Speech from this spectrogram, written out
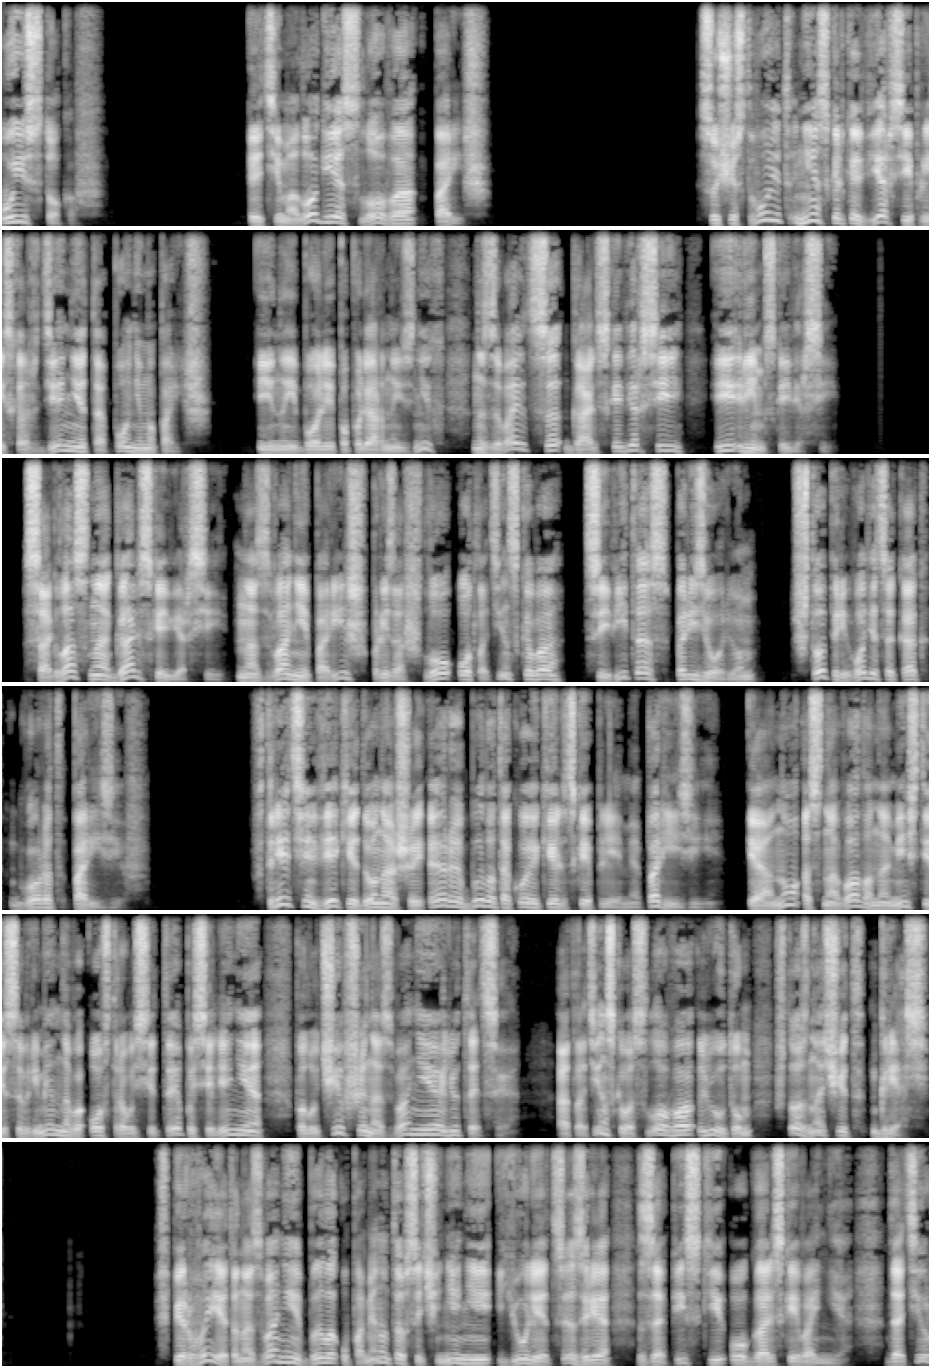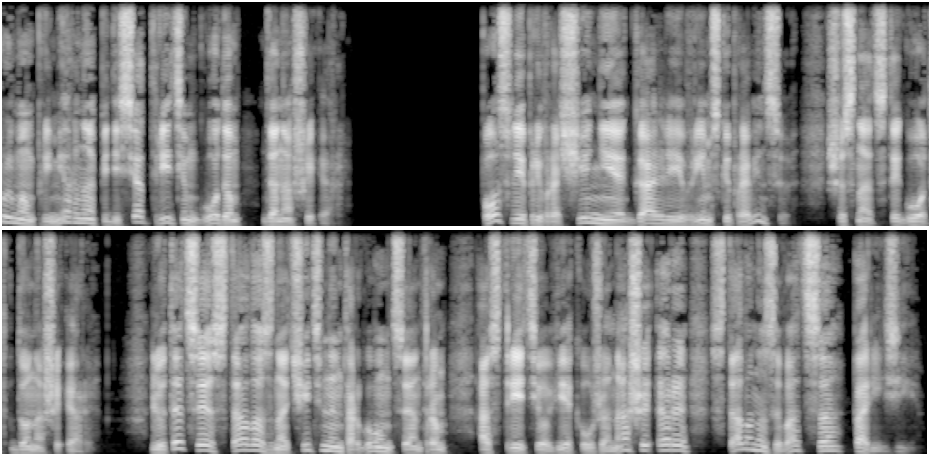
У истоков. Этимология слова «Париж». Существует несколько версий происхождения топонима Париж, и наиболее популярные из них называются гальской версией и римской версией. Согласно гальской версии, название Париж произошло от латинского «civitas parisiorium», что переводится как «город Паризиев». В III веке до нашей эры было такое кельтское племя — Паризии, и оно основало на месте современного острова Сите поселение, получившее название Лютеция, от латинского слова «лютум», что значит «грязь». Впервые это название было упомянуто в сочинении Юлия Цезаря «Записки о Гальской войне», датируемом примерно 53 годом до нашей эры. После превращения Галлии в римскую провинцию, 16 год до нашей эры, Лютеция стала значительным торговым центром, а с третьего века уже нашей эры стала называться Паризией.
